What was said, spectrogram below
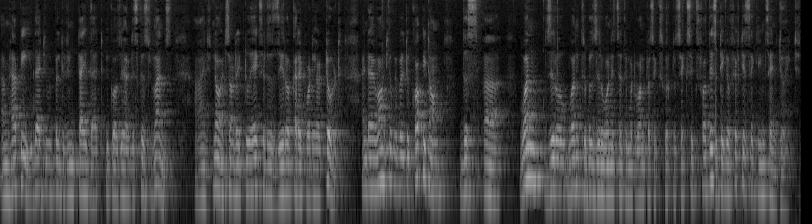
I'm happy that you people didn't type that because we have discussed once. And no it's not a 2x it is 0 correct what you have told. And I want you people to copy down this uh, 1 0 1 triple 0 1 is nothing but 1 plus x square plus x6 for this take a 50 seconds and do it.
